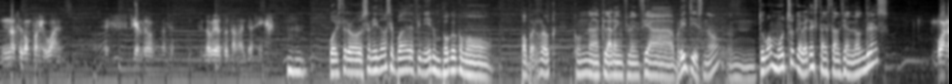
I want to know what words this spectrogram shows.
no se compone igual. Es cierto, no sé, lo veo totalmente así. Vuestro sonido se puede definir un poco como pop rock con una clara influencia british, ¿no? Mm, ¿Tuvo mucho que ver esta estancia en Londres? Bueno,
